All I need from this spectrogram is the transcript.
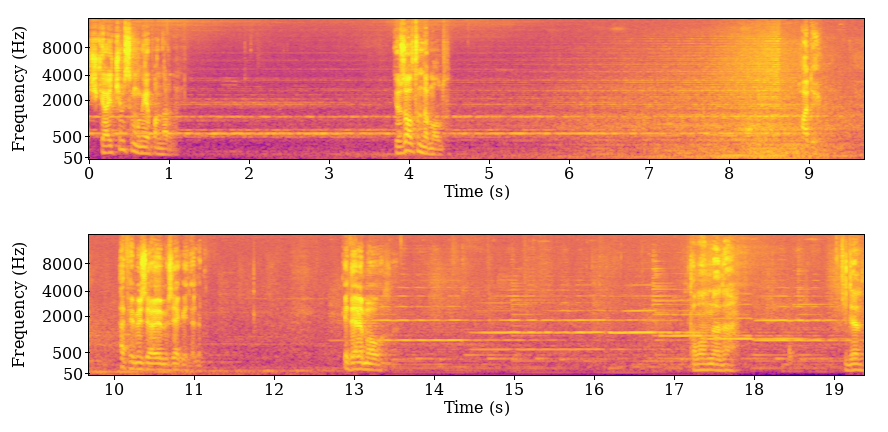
Şikayetçi misin bunu yapanlardan? Gözaltında mı oldu? Hadi. Hepimiz evimize gidelim. Gidelim oğul. Tamam dede. Gidelim.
